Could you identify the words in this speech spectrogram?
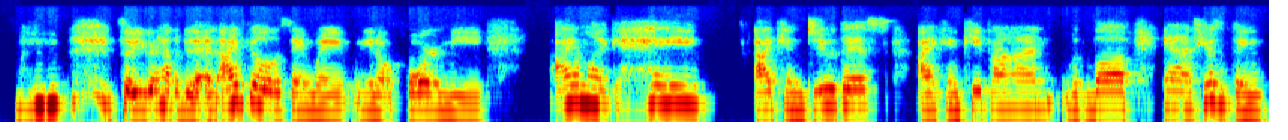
so you're going to have to do that. And I feel the same way, you know, for me, I am like, hey, I can do this. I can keep on with love. And here's the thing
